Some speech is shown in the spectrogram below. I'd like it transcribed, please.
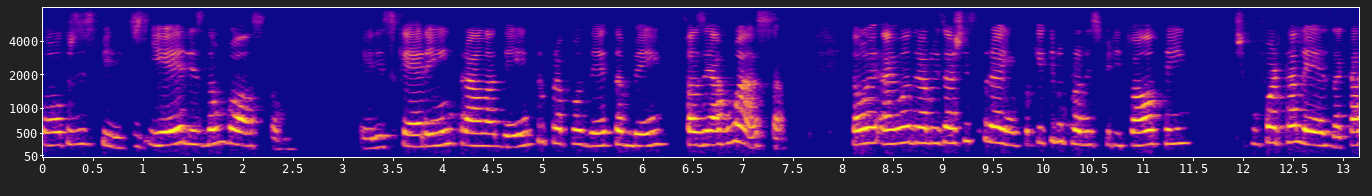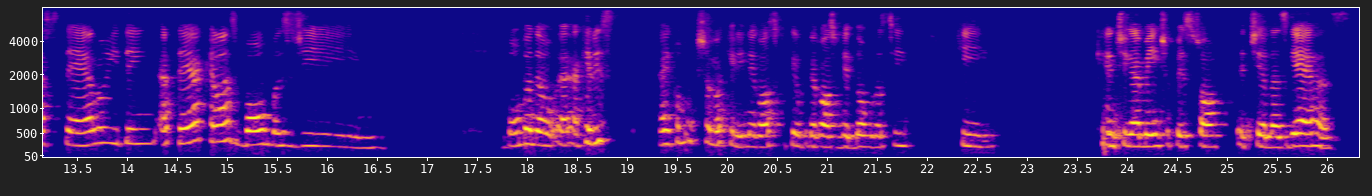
outros espíritos. E eles não gostam. Eles querem entrar lá dentro para poder também fazer a ruaça. Então, aí o André Luiz acha estranho, por que, que no plano espiritual tem, tipo, fortaleza, castelo e tem até aquelas bombas de... Bomba não, é, aqueles... Aí, como que chama aquele negócio que tem um negócio redondo assim, que, que antigamente o pessoal tinha nas guerras?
